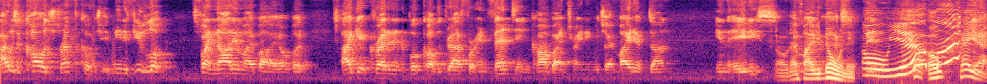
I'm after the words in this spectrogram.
I was a college strength coach. I mean, if you look, it's fine, not in my bio, but I get credit in a book called The Draft for inventing combine training, which I might have done in the 80s. Oh, that's how you're doing it. been- Oh yeah, Mike? okay. Yeah.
